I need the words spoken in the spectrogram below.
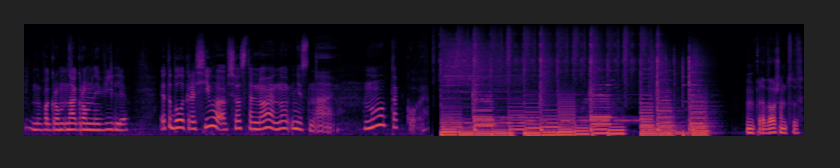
в огром- на огромной вилле. Это было красиво, а все остальное, ну, не знаю. Ну, такое. Мы продолжим тут.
